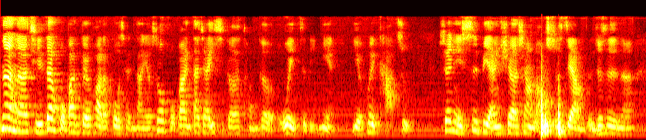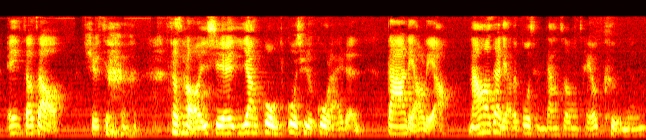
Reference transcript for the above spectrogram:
那呢，其实，在伙伴对话的过程当中，有时候伙伴大家一起都在同个位置里面，也会卡住。所以你势必然需要像老师这样子，就是呢，哎，找找学者，找找一些一样过过去的过来人，大家聊聊，然后在聊的过程当中，才有可能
